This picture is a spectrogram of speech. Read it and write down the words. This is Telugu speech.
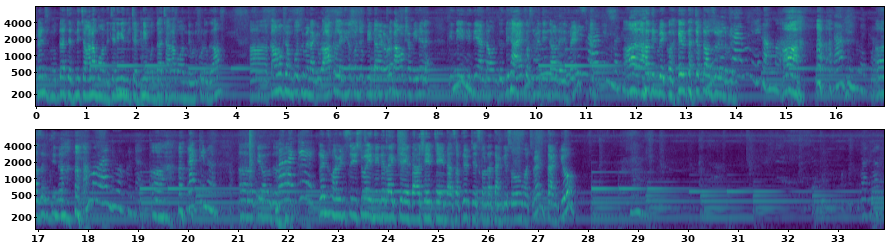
ఫ్రెండ్స్ ముద్దా చట్నీ చాలా బాగుంది. చెనగింజల చట్నీ ముద్దా చాలా బాగుంది. ఉడుకుడుగా. కామాక్షం కోసమే నాకు ఇప్పుడు ఆకలి. లేదు ఇంకా కొంచెం తింటానంటే కూడా కామాక్షం వినేలే తిండి తిండి అంటా ఉంటుంది. ఆయన కోసమే తింటా ఉండేది ఫ్రెండ్స్ నా తినబేకు హెల్త్ చెప్తా చూడండి ఫ్రెండ్స్ అసలు తిన్నా ఫ్రెండ్స్ మా వీడియోస్ ఇష్టమైంది అంటే లైక్ చేయండి షేర్ చేయండి సబ్స్క్రైబ్ చేసుకోండి. Thank you so much friend thank you Yeah.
